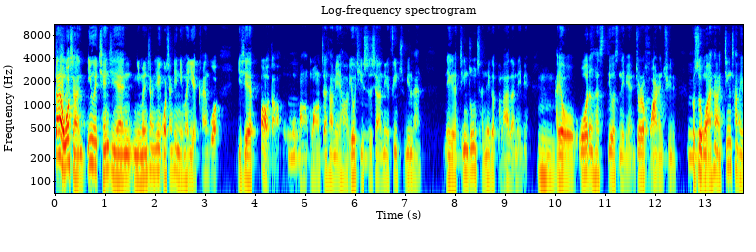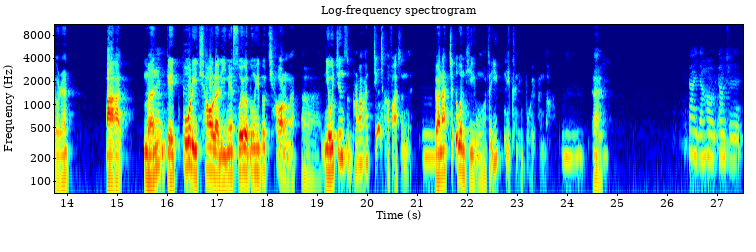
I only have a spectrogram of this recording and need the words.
当然，我想，因为前几年你们相信，我相信你们也看过一些报道，嗯。网网站上面也好，尤其是像那个 Finch Milan 那个金钟城那个 Plaza 那边，嗯。还有 Warden 和 Steels 那边，就是华人区的，嗯不是晚上经常有人把门门给玻璃敲了，里面所有东西都撬了嘛。啊有一阵子 Plaza 经常发生的，嗯对吧？那这个问题我在医院里肯定不会碰到。嗯嗯那然后当时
